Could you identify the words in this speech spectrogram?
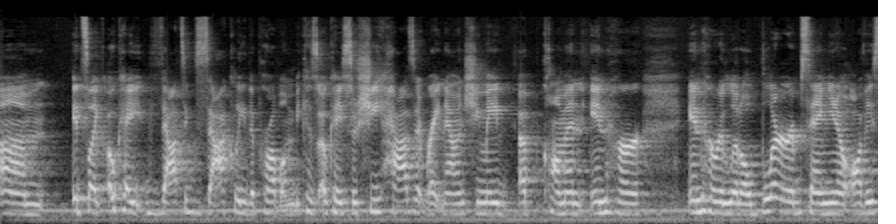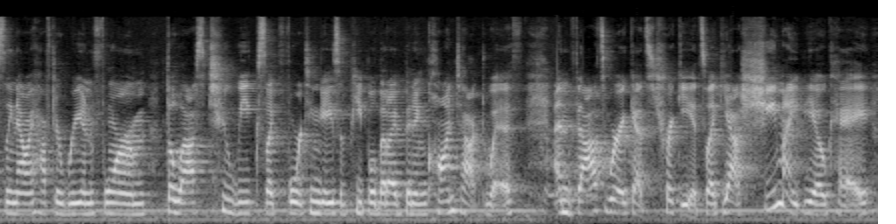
Um, it's like okay, that's exactly the problem because okay, so she has it right now, and she made a comment in her in her little blurb saying, you know, obviously now I have to reinform the last two weeks, like 14 days of people that I've been in contact with. And that's where it gets tricky. It's like, yeah, she might be okay,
